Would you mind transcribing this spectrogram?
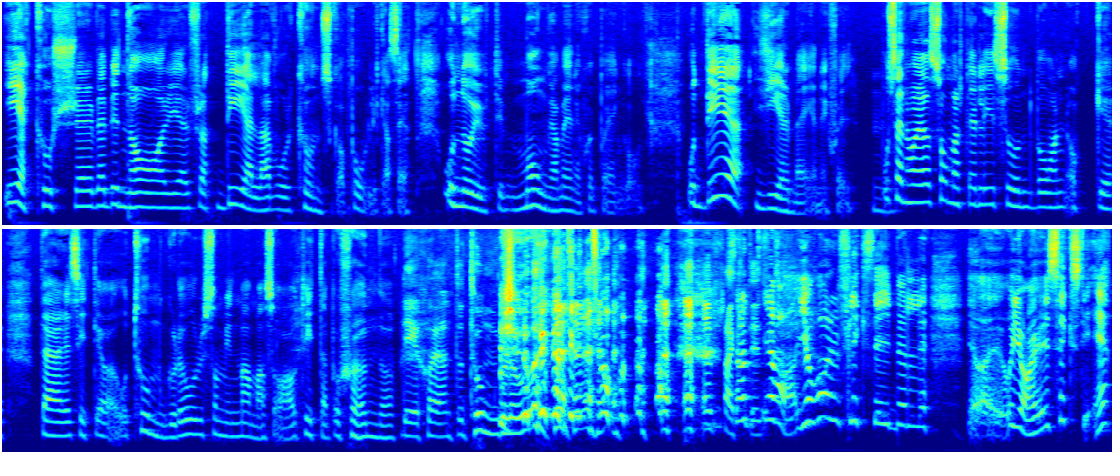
e-kurser, webbinarier för att dela vår kunskap på olika sätt. Och nå ut till många människor på en gång. Och det ger mig energi. Och sen har jag sommarställe i Sundborn och eh, där sitter jag och tomglor som min mamma sa och tittar på sjön. Och, Det är skönt att tomglo. att, ja, jag har en flexibel, ja, och jag är 61,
